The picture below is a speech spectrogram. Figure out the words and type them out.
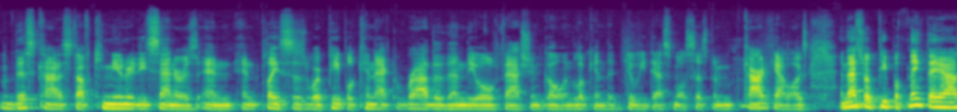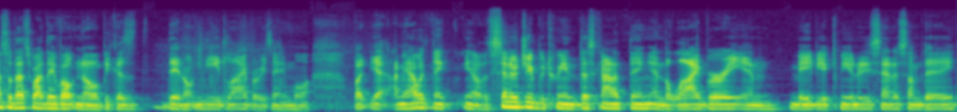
this kind of stuff, community centers and and places where people connect, rather than the old-fashioned go and look in the Dewey Decimal System card catalogs. And that's what people think they are, so that's why they vote no because they don't need libraries anymore. But yeah, I mean, I would think you know the synergy between this kind of thing and the library and maybe a community center someday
